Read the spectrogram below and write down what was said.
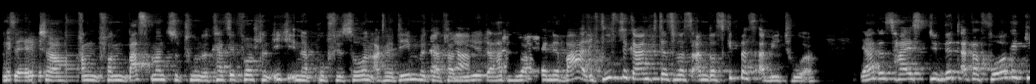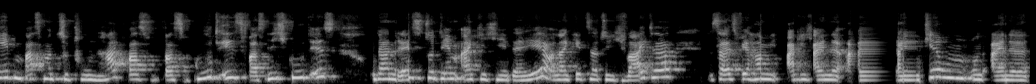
Gesellschaft, von, von was man zu tun hat. Kannst dir vorstellen, ich in einer Professoren-, Akademikerfamilie, da hatte ich überhaupt keine Wahl. Ich wusste gar nicht, dass es was anderes gibt als Abitur. Ja, das heißt, dir wird einfach vorgegeben, was man zu tun hat, was, was gut ist, was nicht gut ist. Und dann rennst du dem eigentlich hinterher und dann geht es natürlich weiter. Das heißt, wir haben eigentlich eine Orientierung und eine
